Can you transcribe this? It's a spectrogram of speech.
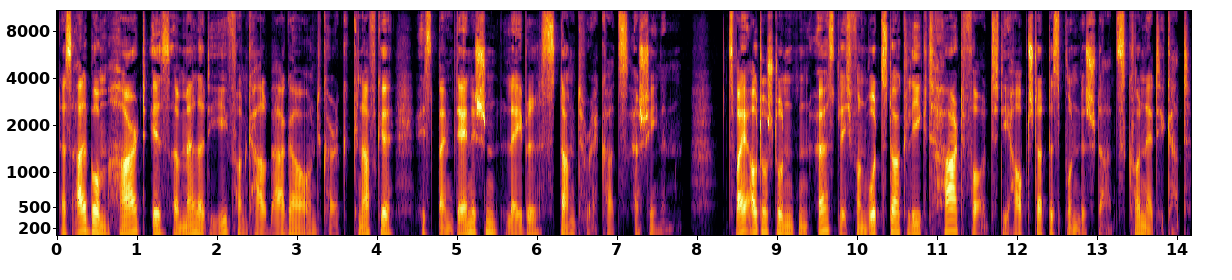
Das Album Heart is a Melody von Karl Berger und Kirk Knafke ist beim dänischen Label Stunt Records erschienen. Zwei Autostunden östlich von Woodstock liegt Hartford, die Hauptstadt des Bundesstaats Connecticut.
